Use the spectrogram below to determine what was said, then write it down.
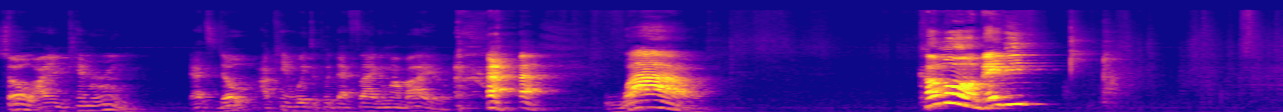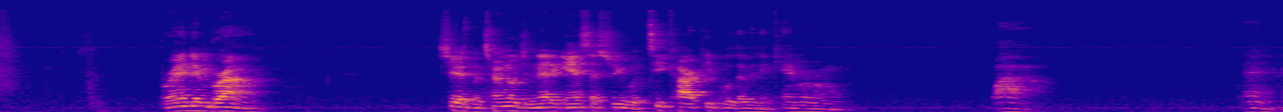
So I am Cameroon. That's dope. I can't wait to put that flag in my bio. wow. Come on, baby. Brandon Brown shares maternal genetic ancestry with Tikar people living in Cameroon. Wow. Damn.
